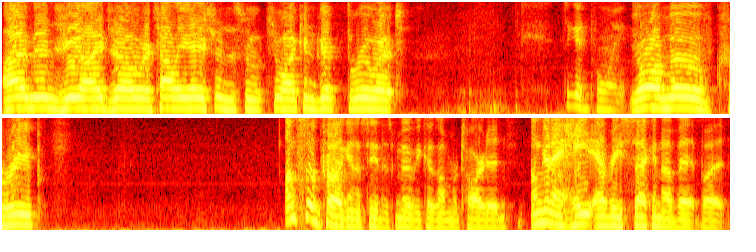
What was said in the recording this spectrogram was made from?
I'm in GI Joe retaliation suit, so I can get through it. It's a good point. Your move, creep. I'm still probably gonna see this movie because I'm retarded. I'm gonna hate every second of it, but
